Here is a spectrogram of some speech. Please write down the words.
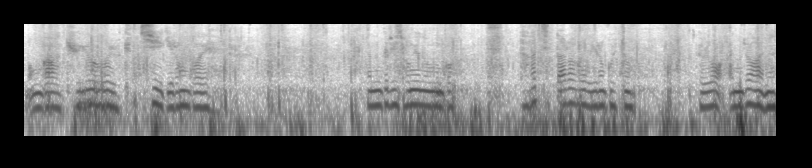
뭔가 규율, 규칙 이런 거에 남들이 정해놓은 거 다 같이 따라가고 이런 걸 좀 별로 안 좋아하는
